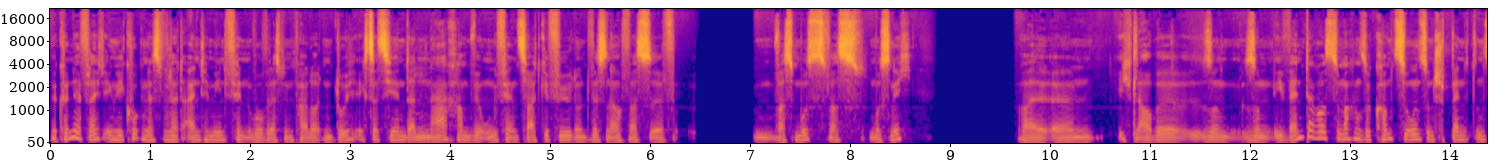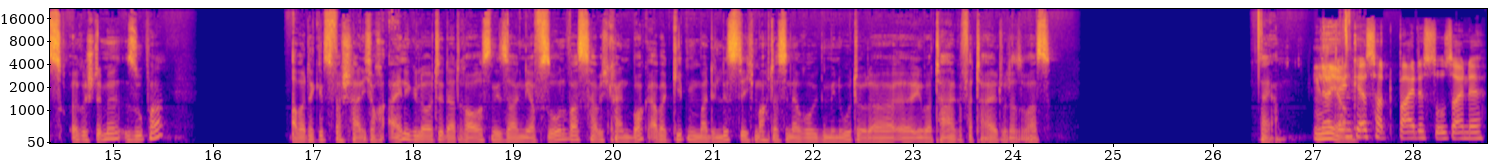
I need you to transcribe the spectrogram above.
Wir können ja vielleicht irgendwie gucken, dass wir vielleicht einen Termin finden, wo wir das mit ein paar Leuten durchexerzieren. Danach mhm. haben wir ungefähr ein Zeitgefühl und wissen auch, was, äh, was muss, was muss nicht. Weil ähm, ich glaube, so ein, so ein Event daraus zu machen, so kommt zu uns und spendet uns eure Stimme, super. Aber da gibt es wahrscheinlich auch einige Leute da draußen, die sagen, nee, auf so was habe ich keinen Bock, aber gib mir mal die Liste, ich mache das in einer ruhigen Minute oder äh, über Tage verteilt oder sowas. Naja. naja. Ich denke, es hat beides so seine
